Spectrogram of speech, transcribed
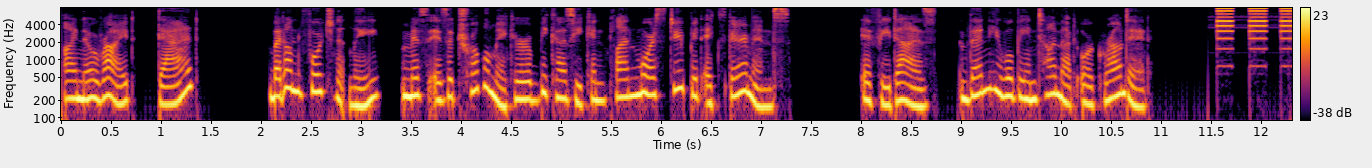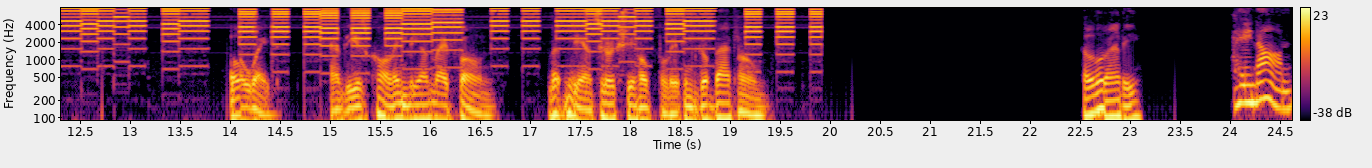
I know right, Dad? But unfortunately, Miss is a troublemaker because he can plan more stupid experiments. If he does, then he will be in timeout or grounded. Oh wait. Andy is calling me on my phone. Let me answer she hopefully can go back home. Hello Andy. Hey Non,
